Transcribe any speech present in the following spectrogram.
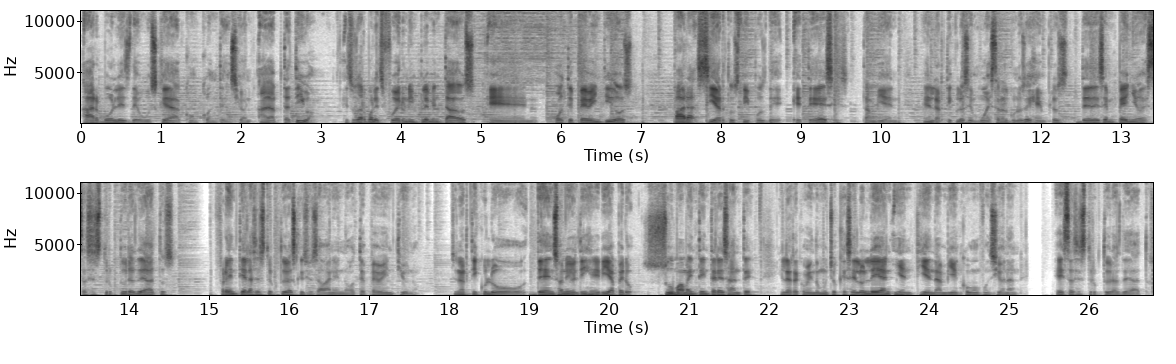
árboles de búsqueda con contención adaptativa. Estos árboles fueron implementados en OTP22 para ciertos tipos de ETS. También en el artículo se muestran algunos ejemplos de desempeño de estas estructuras de datos frente a las estructuras que se usaban en OTP21. Es un artículo denso a nivel de ingeniería, pero sumamente interesante y les recomiendo mucho que se lo lean y entiendan bien cómo funcionan estas estructuras de datos.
